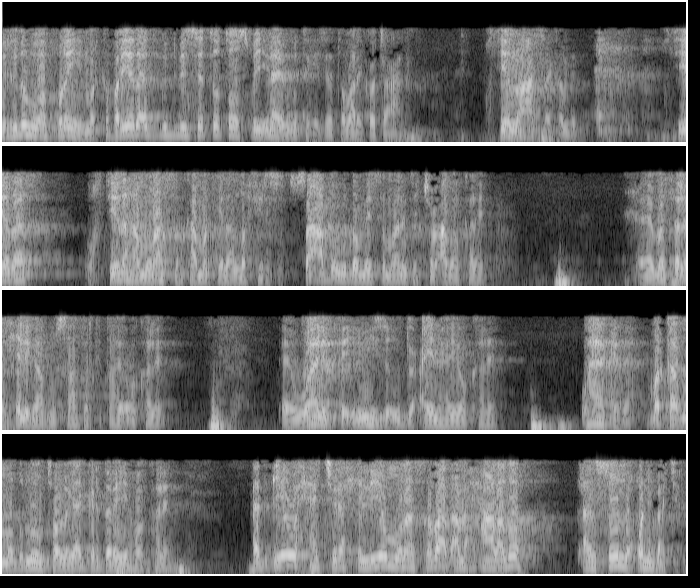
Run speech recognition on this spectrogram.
iriduhu waa furan marka baryada aad gudbisato toos bay ilaahay ugu tagaysaa tabaaraka wa tacaala. Waqtiyo noocaasa ka mid. Waqtiyadaas waqtiyadaha munaasabka marka inaad la fiirsato saacadda ugu dambaysa maalinta jumcada oo kale masalan xilligaad musaafirka tahay oo kale waalidka ilmihiisa u ducaynahay oo kale wahaakada markaad madluumtoo lagaa gardaran yahay oo kale adciyo waxaa jira xilliyo munaasabaad ama xaalado aan soo noqonin baa jira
